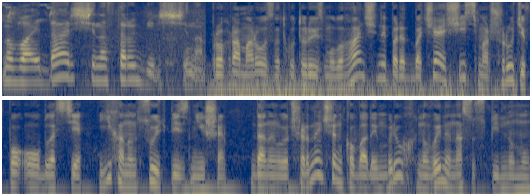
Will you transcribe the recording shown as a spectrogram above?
Нова Айдарщина, Старобільщина. Програма розвитку туризму Луганщини передбачає шість маршрутів по області. Їх анонсують пізніше. Данило Черниченко, Вадим Брюх. Новини на Суспільному.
